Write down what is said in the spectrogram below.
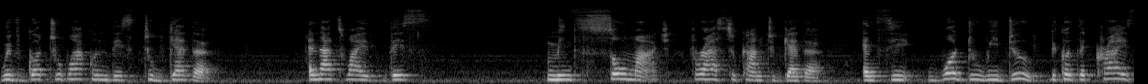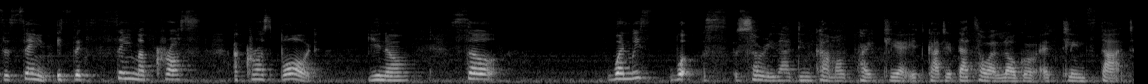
We've got to work on this together. And that's why this means so much for us to come together and see what do we do because the cry is the same it's the same across across board you know so when we well, sorry that didn't come out quite clear it cut it that's our logo at clean start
